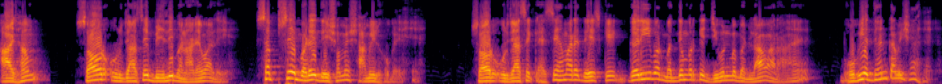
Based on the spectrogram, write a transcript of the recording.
आज हम सौर ऊर्जा से बिजली बनाने वाले सबसे बड़े देशों में शामिल हो गए हैं। सौर ऊर्जा से कैसे हमारे देश के गरीब और मध्यम वर्ग के जीवन में बदलाव आ रहा है, वो भी अध्ययन का विषय है।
